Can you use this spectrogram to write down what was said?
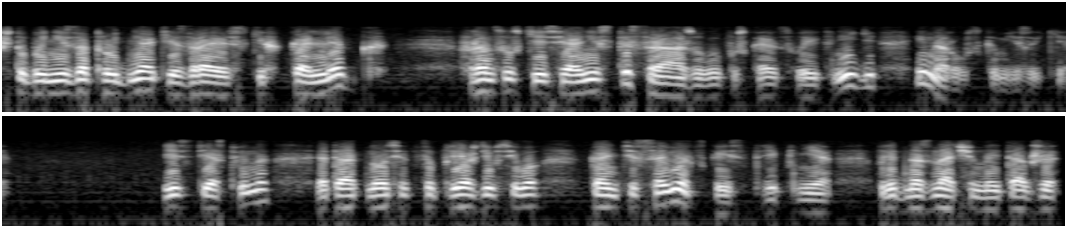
чтобы не затруднять израильских коллег, французские сионисты сразу выпускают свои книги и на русском языке. Естественно, это относится прежде всего к антисоветской стрипне, предназначенной также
